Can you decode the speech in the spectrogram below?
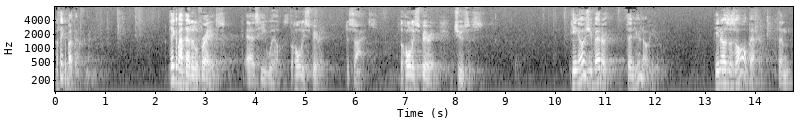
Now think about that for a minute. Think about that little phrase, as He wills. The Holy Spirit decides. The Holy Spirit chooses. He knows you better than you know you. He knows us all better than,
